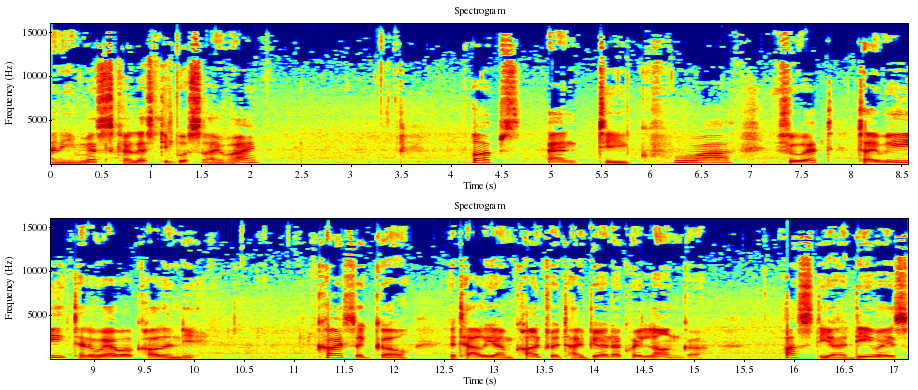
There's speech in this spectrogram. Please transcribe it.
animis calestibus aerae, Ups antiqua fuit Tyri tenuera colony. Carsago Italiam contra Tibernaque longa. Ostia dives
